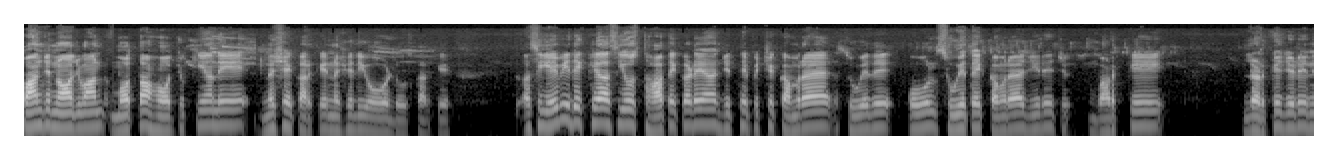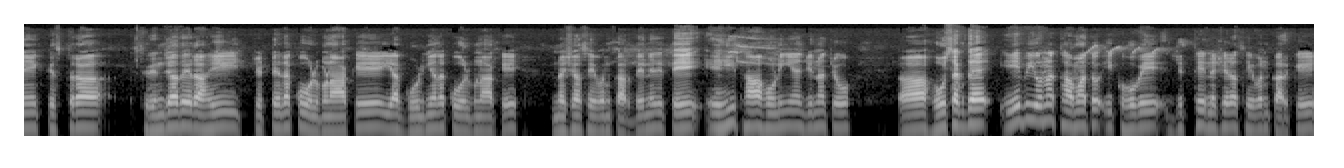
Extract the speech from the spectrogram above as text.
ਪੰਜ ਨੌਜਵਾਨ ਮੌਤਾਂ ਹੋ ਚੁੱਕੀਆਂ ਨੇ ਨਸ਼ੇ ਕਰਕੇ, ਨਸ਼ੇ ਦੀ ਓਵਰਡੋਜ਼ ਕਰਕੇ। ਅਸੀਂ ਇਹ ਵੀ ਦੇਖਿਆ, ਅਸੀਂ ਉਸ ਥਾਂ ਤੇ ਖੜੇ ਆ ਜਿੱਥੇ ਪਿੱਛੇ ਕਮਰਾ ਹੈ, ਸੂਏ ਦੇ ਕੋਲ ਸੂਏ ਤੇ ਕਮਰਾ ਹੈ, ਜਿਹਦੇ 'ਚ ਵੜ ਕੇ ਲੜਕੇ ਜਿਹੜੇ ਨੇ ਕਿਸ ਤਰ੍ਹਾਂ ਸਰਿੰਜਾਂ ਦੇ ਰਾਹੀਂ ਚਿੱਟੇ ਦਾ ਘੋਲ ਬਣਾ ਕੇ ਜਾਂ ਗੋਲੀਆਂ ਦਾ ਘੋਲ ਬਣਾ ਕੇ ਨਸ਼ਾ ਸੇਵਨ ਕਰਦੇ ਨੇ ਤੇ ਇਹੀ ਥਾਂ ਹੋਣੀ ਹੈ ਜਿਨ੍ਹਾਂ ਚੋਂ ਹੋ ਸਕਦਾ ਹੈ ਇਹ ਵੀ ਉਹਨਾਂ ਥਾਵਾਂ ਤੋਂ ਇੱਕ ਹੋਵੇ ਜਿੱਥੇ ਨਸ਼ੇ ਦਾ ਸੇਵਨ ਕਰਕੇ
